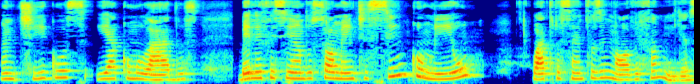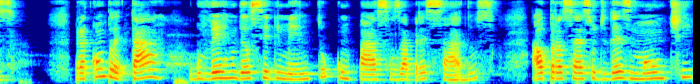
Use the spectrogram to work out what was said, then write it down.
antigos e acumulados, beneficiando somente 5.409 famílias. Para completar, o governo deu seguimento com passos apressados ao processo de desmonte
